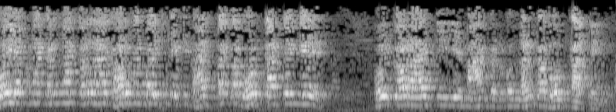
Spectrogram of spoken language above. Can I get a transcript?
कोई अपना गणना कर रहा है, घर में बैठ के कि भाजपा का वोट काटेंगे। कोई कह रहा है कि ये महागठबंधन का वोट काटेंगे।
